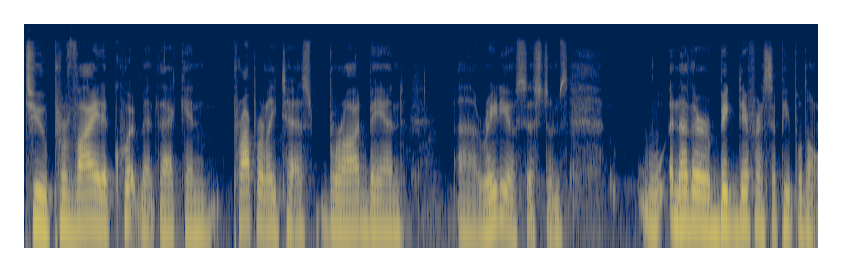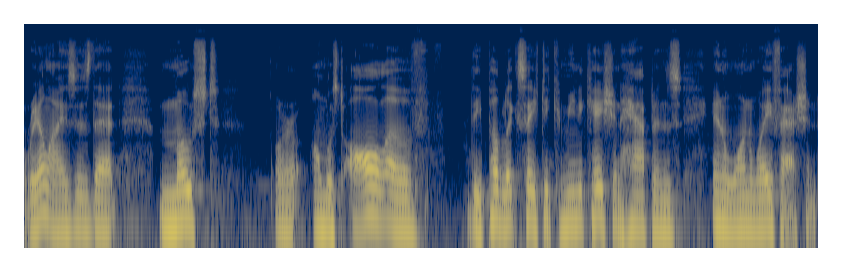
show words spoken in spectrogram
to provide equipment that can properly test broadband uh, radio systems. W- Another big difference that people don't realize is that most or almost all of the public safety communication happens in a one-way fashion.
